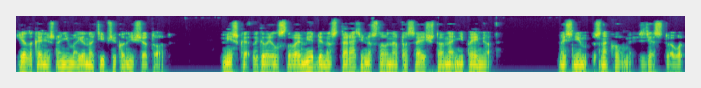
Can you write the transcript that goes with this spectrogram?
дело, конечно, не мое, но типчик он еще тот. Мишка выговорил слова медленно, старательно, словно опасаясь, что она не поймет. Мы с ним знакомы с детства, вот.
